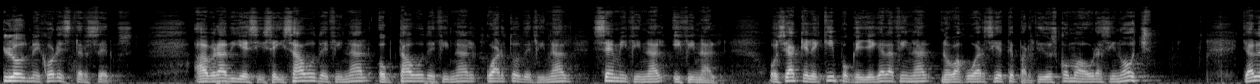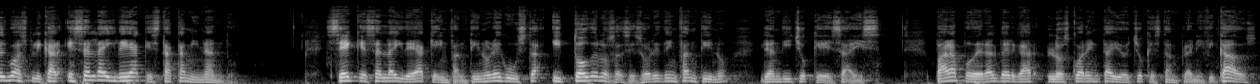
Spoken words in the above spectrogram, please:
los mejores terceros. Habrá 16 de final, octavos de final, cuartos de final, semifinal y final. O sea que el equipo que llegue a la final no va a jugar siete partidos como ahora, sino ocho. Ya les voy a explicar, esa es la idea que está caminando. Sé que esa es la idea que Infantino le gusta y todos los asesores de Infantino le han dicho que esa es, para poder albergar los 48 que están planificados,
